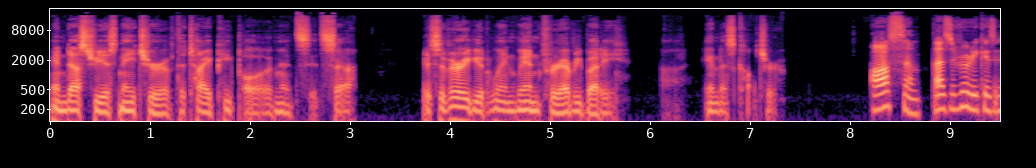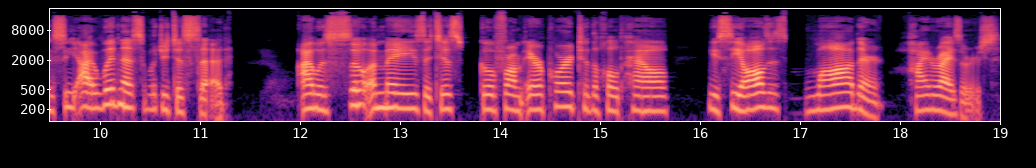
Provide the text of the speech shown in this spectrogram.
industrious nature of the Thai people, and it's it's a it's a very good win-win for everybody uh, in this culture. Awesome, that's really good to see. I witnessed what you just said. I was so amazed to just go from airport to the hotel. You see all these modern high risers.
